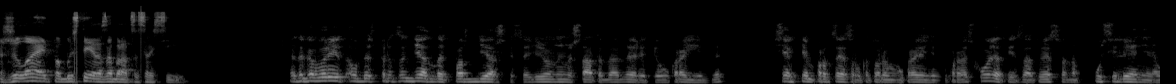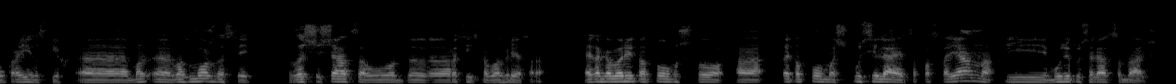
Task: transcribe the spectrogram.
желает побыстрее разобраться с Россией. Это говорит о беспрецедентной поддержке Соединенными Штатами Америки Украины, всех тем процессам, которые в Украине происходят, и, соответственно, усиление украинских э, э, возможностей защищаться от э, российского агрессора. Это говорит о том, что э, эта помощь усиляется постоянно и будет усиляться дальше.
